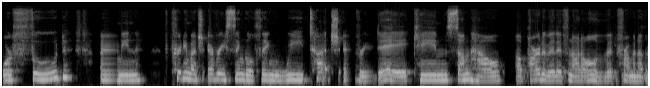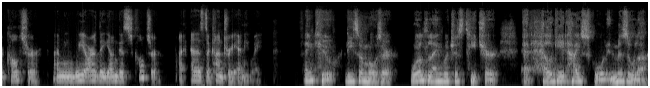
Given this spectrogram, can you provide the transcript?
or food i mean pretty much every single thing we touch every day came somehow a part of it if not all of it from another culture i mean we are the youngest culture uh, as a country anyway. Thank you, Lisa Moser, World Languages teacher at Hellgate High School in Missoula,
